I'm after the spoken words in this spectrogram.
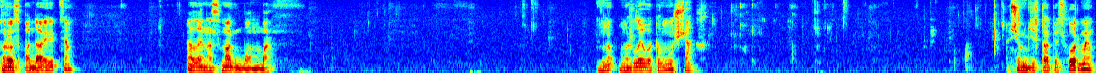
розпадаються. Але на смак бомба. Ну, можливо, тому що, щоб дістати з форми,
